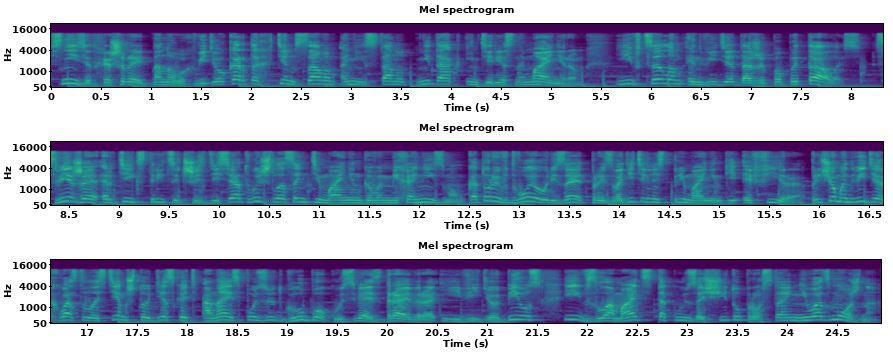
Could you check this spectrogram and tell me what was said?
снизят хешрейт на новых видеокартах, тем самым они станут не так интересны майнерам. И в целом Nvidia даже попыталась. Свежая RTX 3060 вышла с антимайнинговым механизмом, который вдвое урезает производительность при майнинге эфира. Причем Nvidia хвасталась тем, что, дескать, она использует глубокую связь драйвера и видео BIOS, и взломать такую защиту просто невозможно.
